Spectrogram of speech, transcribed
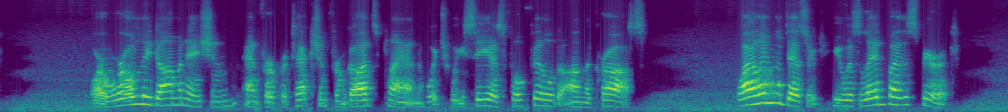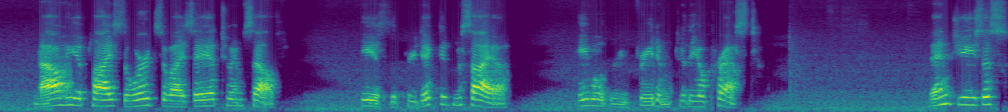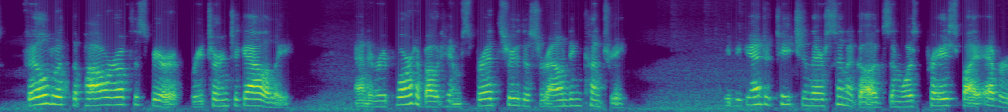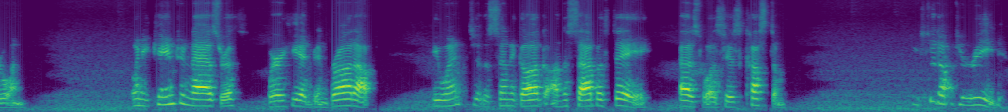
for worldly domination, and for protection from God's plan, which we see as fulfilled on the cross. While in the desert, he was led by the Spirit. Now he applies the words of Isaiah to himself. He is the predicted Messiah. He will bring freedom to the oppressed. Then Jesus, filled with the power of the Spirit, returned to Galilee, and a report about him spread through the surrounding country. He began to teach in their synagogues and was praised by everyone. When he came to Nazareth, where he had been brought up, he went to the synagogue on the Sabbath day, as was his custom. He stood up to read,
